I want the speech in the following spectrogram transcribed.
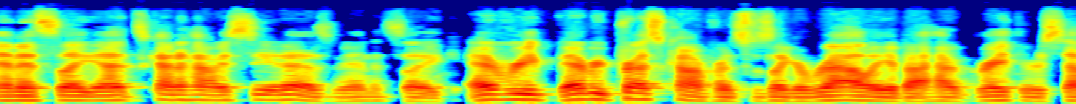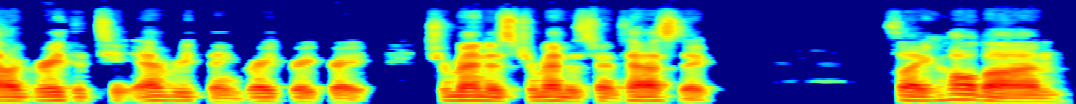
and it's like that's kind of how I see it as, man. It's like every every press conference was like a rally about how great there's how great the team, everything, great, great, great, tremendous, tremendous, fantastic. It's like, hold on,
